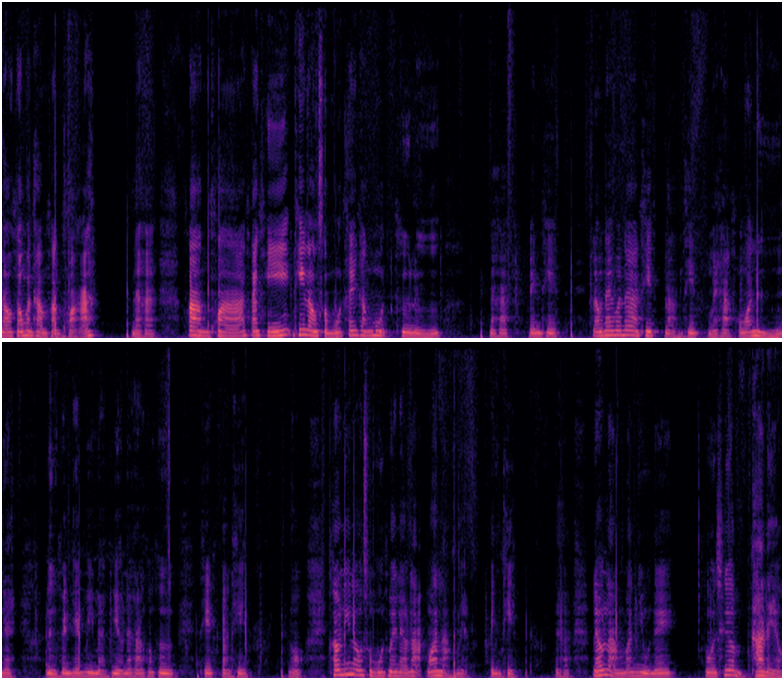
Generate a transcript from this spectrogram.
เราต้องมาทำฝั่งขวา นะคะฝั่งขวาตะกี้ที่เราสมมุติให้ทั้งหมดคือหรือนะคะเป็นเท็จเราได้ว่าหน้าเท็จหลังเท็จถูกไหมคะเพราะว่าหรือไงหรือเป็นเท็จมีแบบเดียวนะคะ ก็คือเท็จกับเท็จเนาะคราวนี้เราสมมุติไว้แล้วละว่าหลังเนี่ยเป็นเท็จนะคะแล้วหลังมันอยู่ในตัวเชื่อมท่าแล้ว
